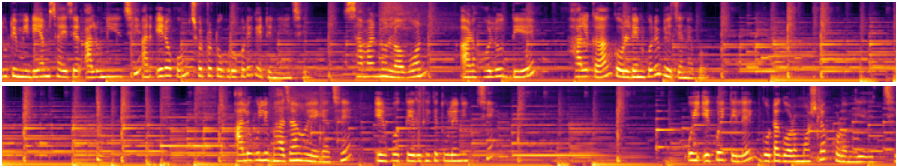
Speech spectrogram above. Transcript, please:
দুটি মিডিয়াম সাইজের আলু নিয়েছি আর এরকম ছোট টুকরো করে কেটে নিয়েছি। সামান্য লবণ আর হলুদ দিয়ে হালকা গোল্ডেন করে ভেজে নেব। আলুগুলি ভাজা হয়ে গেছে। এরপর তেল থেকে তুলে নিচ্ছি। ওই একই তেলে গোটা গরম মশলা ফোড়ন দিয়ে দিচ্ছি।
